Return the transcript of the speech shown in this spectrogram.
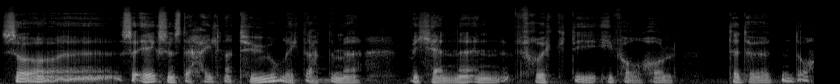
Så, eh, så jeg syns det er helt naturlig at vi, vi kjenner en frykt i, i, forhold til døden da.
